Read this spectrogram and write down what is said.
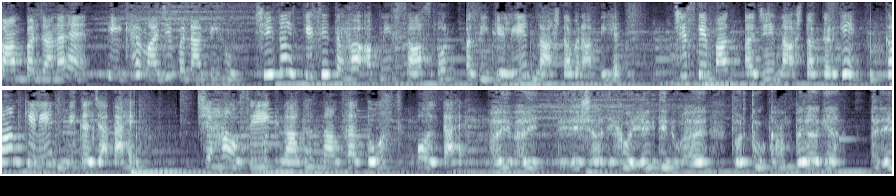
काम पर जाना है। ठीक है, माँ जी, बनाती हूँ। शीतल किसी तरह अपनी सास और पति के लिए नाश्ता बनाती है, जिसके बाद अजय नाश्ता करके काम के लिए निकल जाता है, जहाँ उसे एक राघव नाम का दोस्त बोलता है। भाई भाई, तेरी शादी को एक दिन हुआ है और तू काम पर आ गया। अरे,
